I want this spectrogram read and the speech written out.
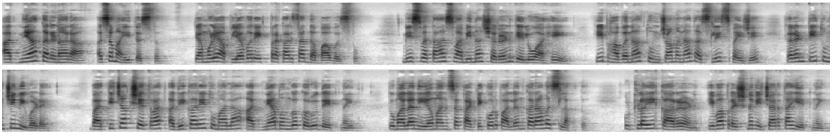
आज्ञा करणारा असं माहीत असतं. त्यामुळे आपल्यावर एक प्रकारचा दबाव असतो. मी स्वतः स्वामींना शरण गेलो आहे. ही भावना तुमच्या मनात असलीच पाहिजे कारण ती तुमची निवड आहे. बाकीच्या क्षेत्रात अधिकारी तुम्हाला आज्ञाभंग करू देत नाहीत. तुम्हाला नियमांचं काटेकोर पालन करावंच लागतं. कुठलंही कारण किंवा प्रश्न विचारता येत नाही.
